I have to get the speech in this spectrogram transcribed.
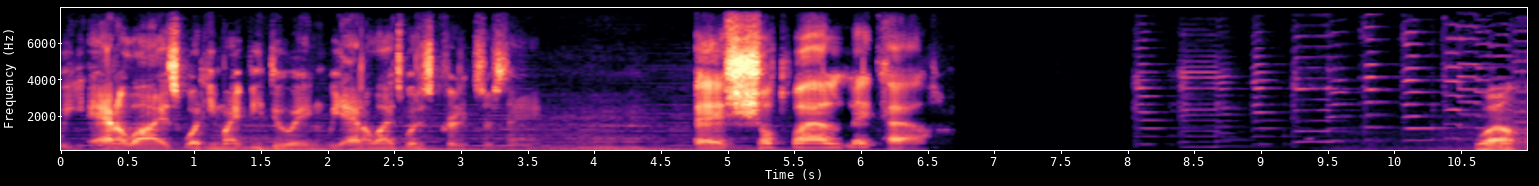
We analyze what he might be doing. We analyze what his critics are saying. A short while later. Well,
